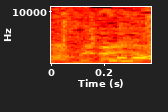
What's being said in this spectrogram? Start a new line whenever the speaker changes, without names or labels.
ダメだよ。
